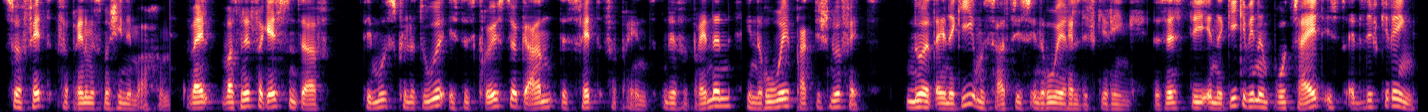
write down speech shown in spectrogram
zur Fettverbrennungsmaschine machen. Weil, was man nicht vergessen darf, die Muskulatur ist das größte Organ, das Fett verbrennt. Und wir verbrennen in Ruhe praktisch nur Fett. Nur der Energieumsatz ist in Ruhe relativ gering. Das heißt, die Energiegewinnung pro Zeit ist relativ gering.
